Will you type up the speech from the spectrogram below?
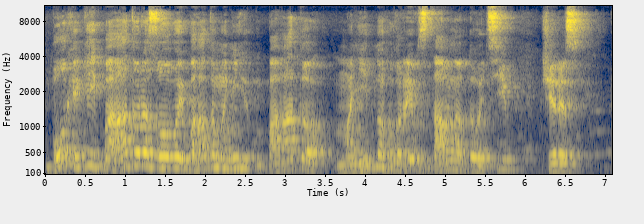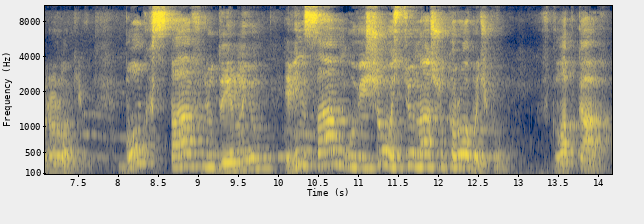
Бог, який багаторазово і багатоманітно говорив здавна до отців через пророків. Бог став людиною, і він сам увійшов ось цю нашу коробочку в клапках,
